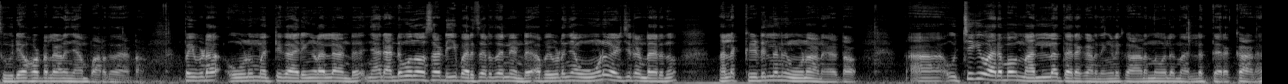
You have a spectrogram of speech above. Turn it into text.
സൂര്യ ഹോട്ടലാണ് ഞാൻ പറഞ്ഞത് കേട്ടോ. അപ്പോൾ ഇവിടെ ഊണും മറ്റ് കാര്യങ്ങളെല്ലാം ഉണ്ട്. ഞാൻ രണ്ട് മൂന്ന് ദിവസമായിട്ട് ഈ പരിസരത്ത് തന്നെ ഉണ്ട്. അപ്പോൾ ഇവിടെ ഞാൻ ഊണ് കഴിച്ചിട്ടുണ്ടായിരുന്നു. നല്ല കിടിലൻ ഊണാണ് കേട്ടോ. ഉച്ചയ്ക്ക് വരുമ്പോൾ നല്ല തിരക്കാണ്. നിങ്ങൾ കാണുന്ന പോലെ നല്ല തിരക്കാണ്.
